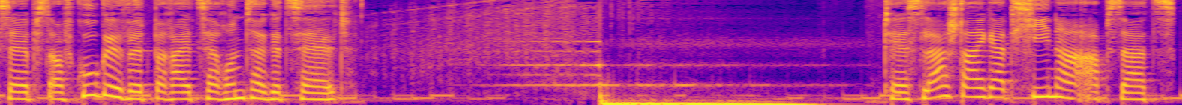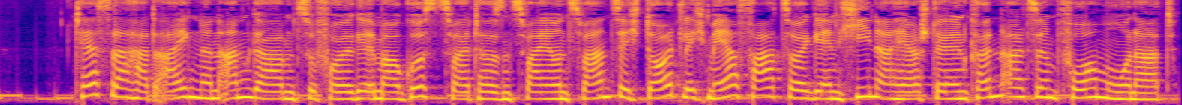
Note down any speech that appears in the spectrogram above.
Selbst auf Google wird bereits heruntergezählt. Tesla steigert China-Absatz. Tesla hat eigenen Angaben zufolge im August 2022 deutlich mehr Fahrzeuge in China herstellen können als im Vormonat.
